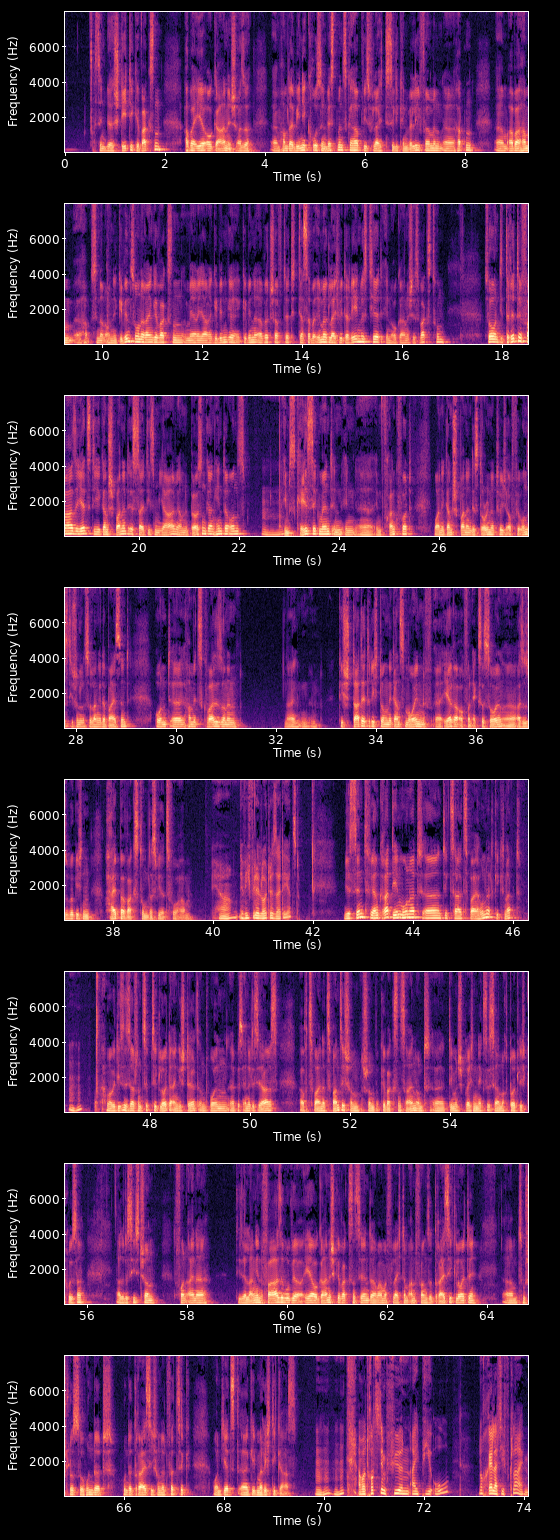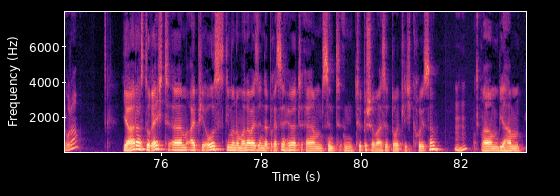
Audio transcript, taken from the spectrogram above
sind wir stetig gewachsen, aber eher organisch. Also ähm, haben da wenig große Investments gehabt, wie es vielleicht Silicon Valley Firmen äh, hatten, ähm, aber haben, äh, sind dann auch in eine Gewinnzone reingewachsen, mehrere Jahre Gewinn, Gewinne erwirtschaftet, das aber immer gleich wieder reinvestiert in organisches Wachstum. So, und die dritte Phase jetzt, die ganz spannend ist seit diesem Jahr, wir haben einen Börsengang hinter uns mhm. im Scale-Segment in, in, äh, in Frankfurt. War eine ganz spannende Story natürlich auch für uns, die schon so lange dabei sind. Und äh, haben jetzt quasi so einen, na, gestartet Richtung einer ganz neuen äh, Ära auch von Exasol. Äh, also so wirklich ein Hyperwachstum, das wir jetzt vorhaben. Ja, wie viele Leute seid ihr jetzt? Wir sind, wir haben gerade den Monat äh, die Zahl 200 geknackt. Mhm haben aber dieses Jahr schon 70 Leute eingestellt und wollen äh, bis Ende des Jahres auf 220 schon, schon gewachsen sein und äh, dementsprechend nächstes Jahr noch deutlich größer. Also du siehst schon von einer dieser langen Phase, wo wir eher organisch gewachsen sind, da waren wir vielleicht am Anfang so 30 Leute, ähm, zum Schluss so 100, 130, 140 und jetzt äh, geben wir richtig Gas. Mhm, mh. Aber trotzdem für ein IPO noch relativ klein, oder? Ja, da hast du recht. Ähm, IPOs, die man normalerweise in der Presse hört, ähm, sind typischerweise deutlich größer. Mhm. Ähm, wir haben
